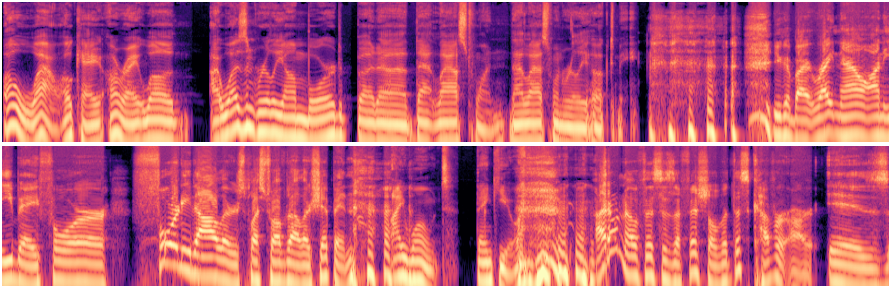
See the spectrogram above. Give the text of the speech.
Oh wow. Okay. All right. Well, I wasn't really on board, but uh, that last one, that last one really hooked me. you can buy it right now on eBay for forty dollars plus twelve dollars shipping. I won't. Thank you. I don't know if this is official, but this cover art is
